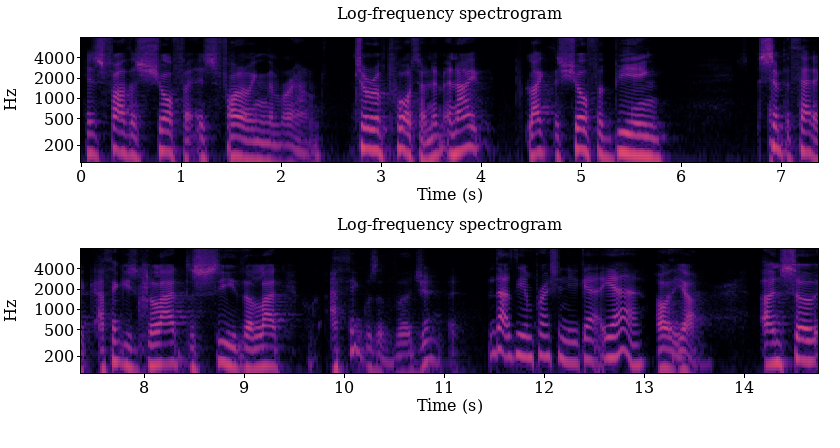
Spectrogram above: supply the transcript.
his father's chauffeur is following them around to report on him. And I like the chauffeur being sympathetic. I think he's glad to see the lad, who I think was a virgin. That's the impression you get, yeah. Oh, yeah. And so,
